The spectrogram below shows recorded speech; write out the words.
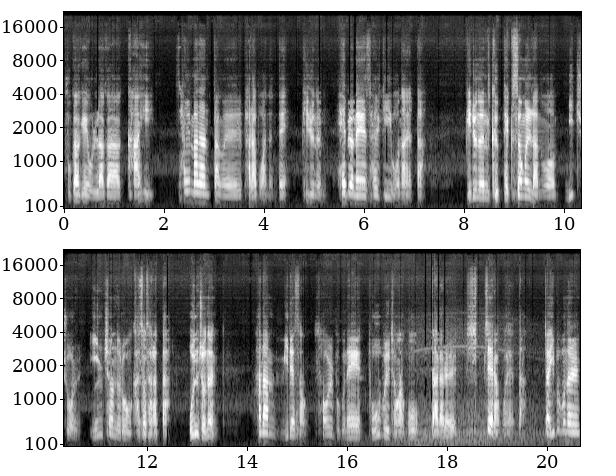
북악에 올라가 가히 살만한 땅을 바라보았는데 비류는 해변에 살기 원하였다. 비류는 그 백성을 나누어 미추홀, 인천으로 가서 살았다. 온조는 하남 위례성 서울 부근에 도읍을 정하고 나라를 십제라고 하였다. 자, 이 부분을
